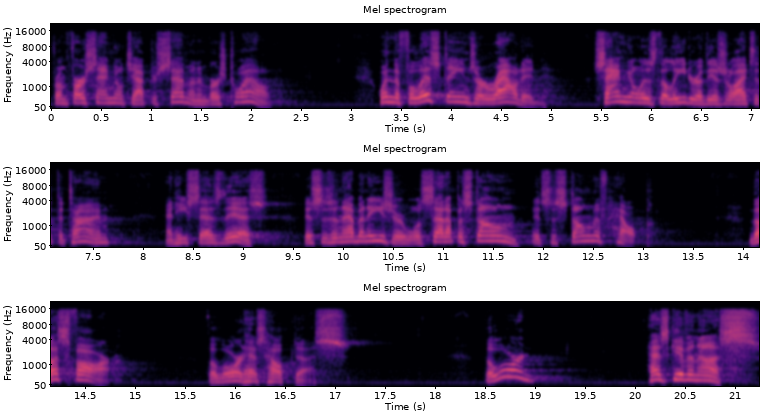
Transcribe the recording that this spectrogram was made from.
from 1 Samuel chapter 7 and verse 12. When the Philistines are routed, Samuel is the leader of the Israelites at the time, and he says this this is an Ebenezer. We'll set up a stone. It's a stone of help. Thus far, the Lord has helped us. The Lord has given us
